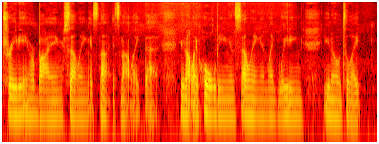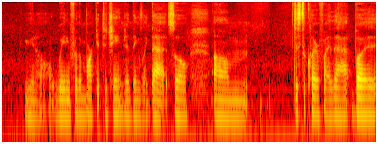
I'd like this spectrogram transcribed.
trading or buying or selling it's not it's not like that you're not like holding and selling and like waiting you know to like you know waiting for the market to change and things like that so um just to clarify that but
